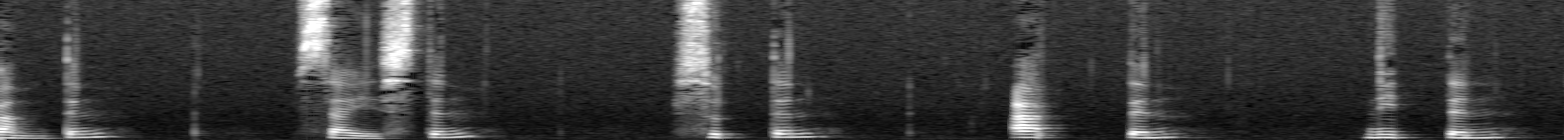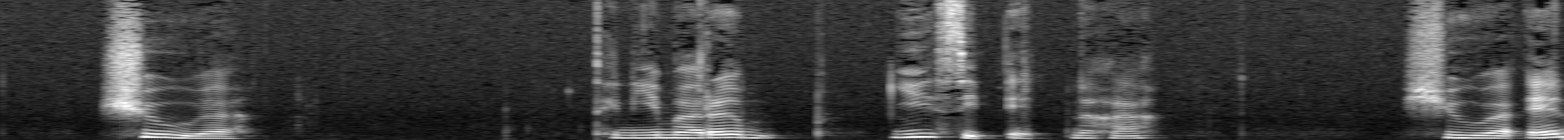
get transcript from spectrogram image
15, 16, 17, 18, 19, 20ทีนี้มาเริ่ม 21 นะคะ 21,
